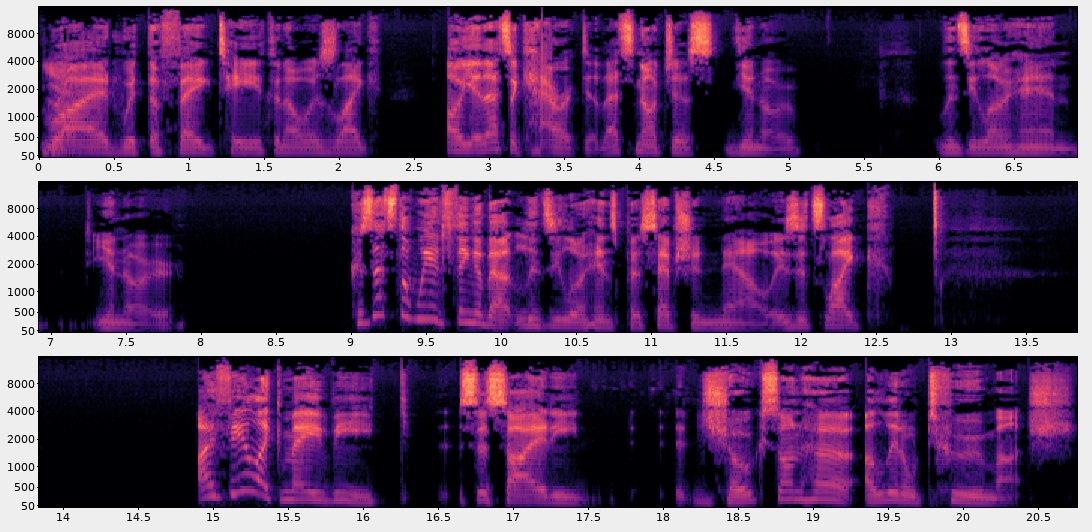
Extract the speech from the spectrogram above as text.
Yeah. ride with the fake teeth, and I was like, "Oh yeah, that's a character. That's not just you know, Lindsay Lohan. You know, because that's the weird thing about Lindsay Lohan's perception now is it's like, I feel like maybe society jokes on her a little too much,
